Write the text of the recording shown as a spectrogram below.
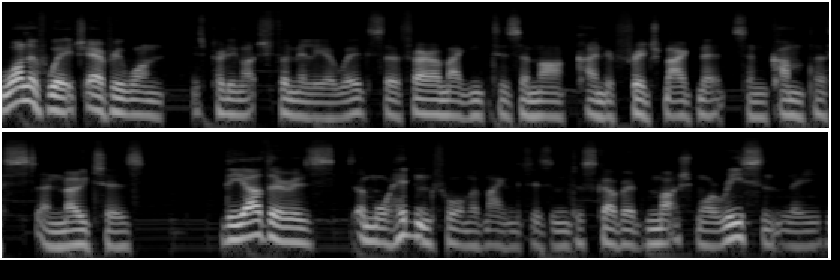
one of which everyone is pretty much familiar with. So, ferromagnetism are kind of fridge magnets and compass and motors. The other is a more hidden form of magnetism discovered much more recently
